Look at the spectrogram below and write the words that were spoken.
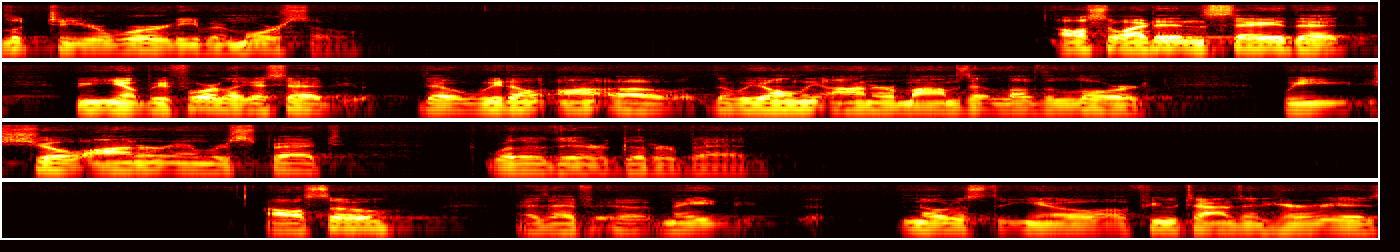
look to your word even more so. Also, I didn't say that, you know, before, like I said, that we don't, uh, that we only honor moms that love the Lord. We show honor and respect whether they're good or bad. Also, as I've uh, made noticed, you know, a few times in here is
